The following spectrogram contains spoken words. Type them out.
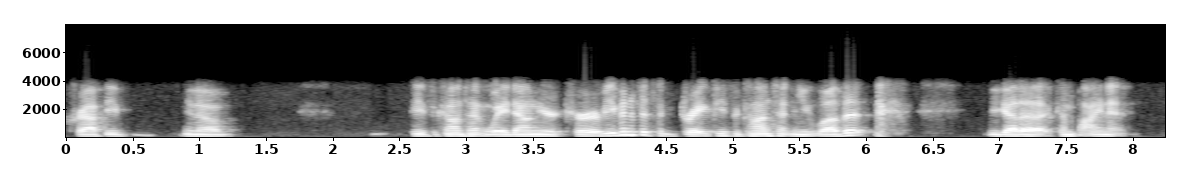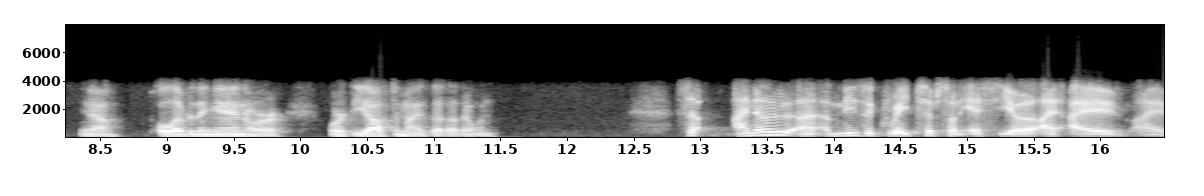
crappy, you know, piece of content way down your curve, even if it's a great piece of content and you love it, you got to combine it, you know, pull everything in or, or de-optimize that other one. So I know uh, mean, these are great tips on SEO. I, I, I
